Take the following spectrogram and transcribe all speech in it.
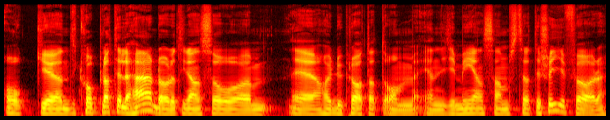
Och eh, kopplat till det här då lite grann så eh, har du pratat om en gemensam strategi för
